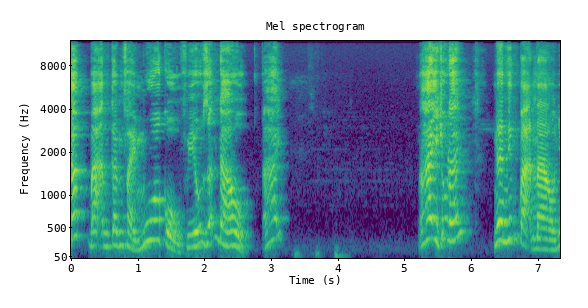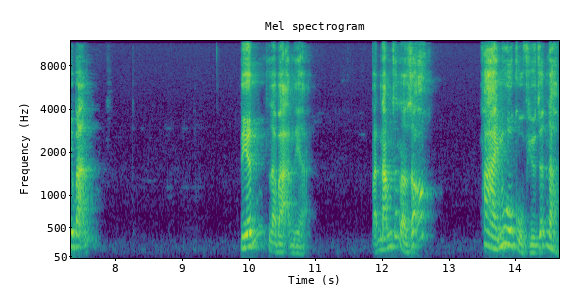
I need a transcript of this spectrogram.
các bạn cần phải mua cổ phiếu dẫn đầu. Đấy. Nó hay chỗ đấy. Nên những bạn nào như bạn tiến là bạn gì ạ? Bạn nắm rất là rõ. Phải mua cổ phiếu dẫn đầu.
